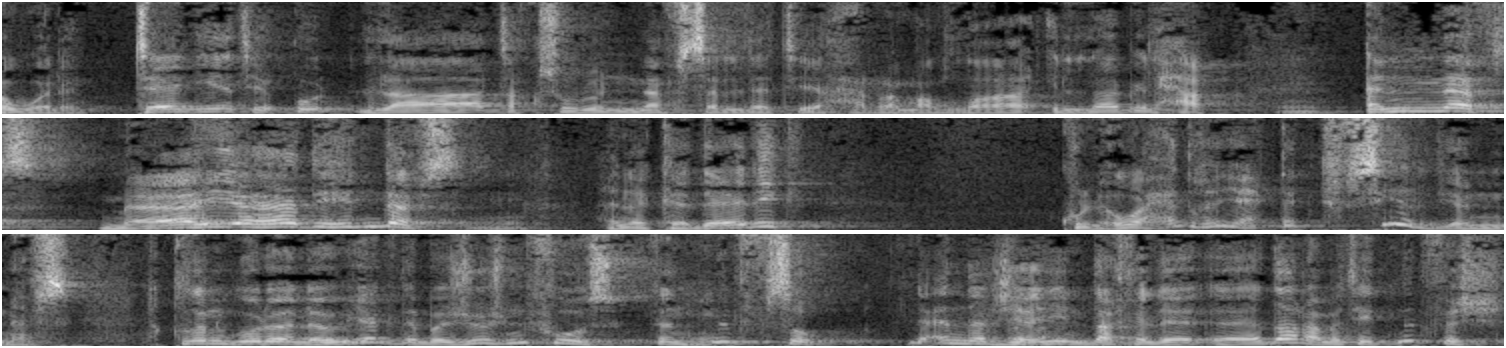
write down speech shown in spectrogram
أولا ثانيا يقول لا تقتلوا النفس التي حرم الله إلا بالحق النفس ما هي هذه النفس أنا كذلك كل واحد غيعطيك تفسير ديال النفس نقدر نقول أنا وياك دابا جوج نفوس تنتنفسوا لأن الجنين داخل دار ما تيتنفسش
